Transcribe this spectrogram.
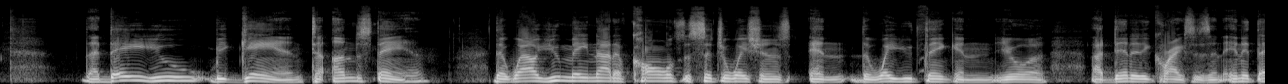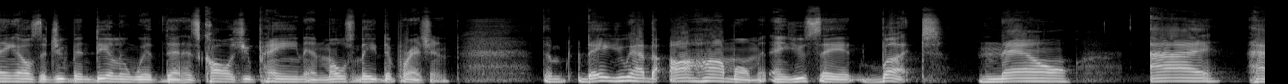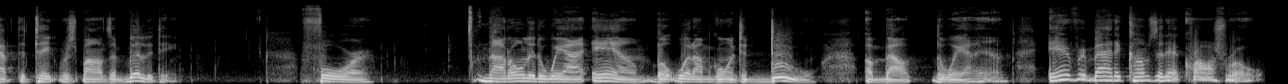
The day you began to understand that while you may not have caused the situations and the way you think and your identity crisis and anything else that you've been dealing with that has caused you pain and mostly depression, the day you had the aha moment and you said, but now I have to take responsibility for not only the way I am, but what I'm going to do about the way I am. Everybody comes to that crossroad.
